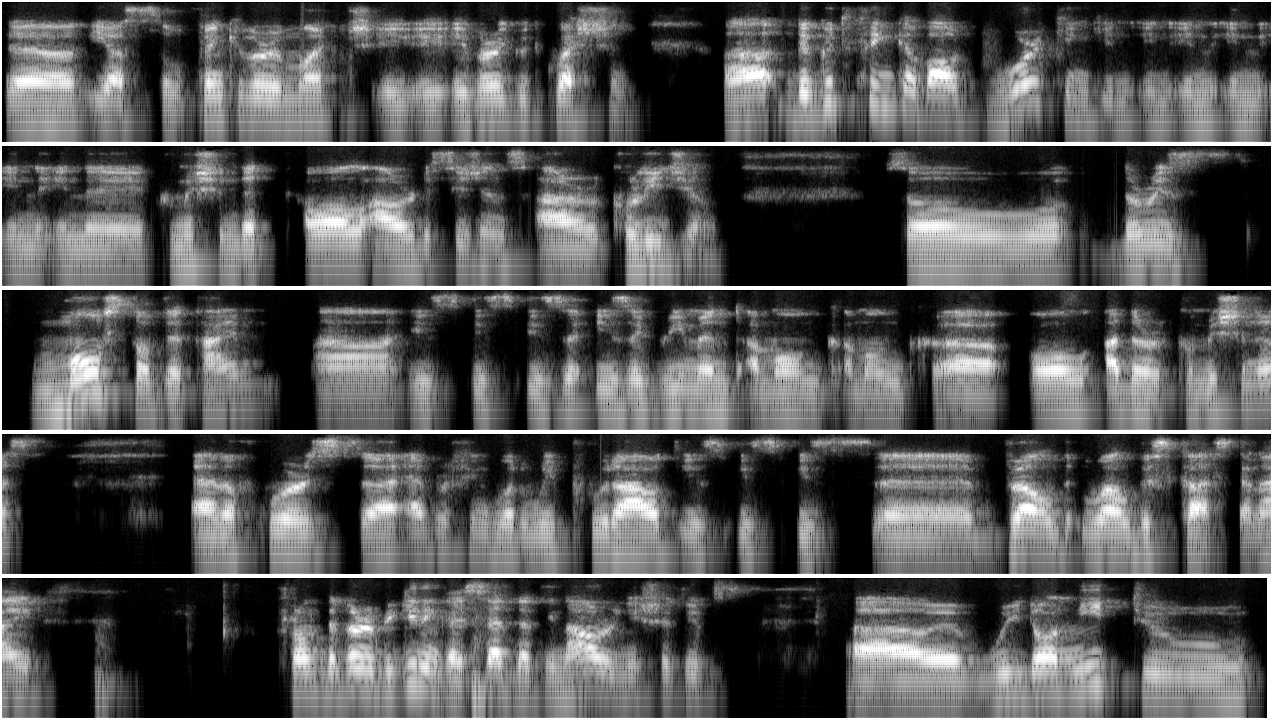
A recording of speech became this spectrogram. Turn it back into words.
Uh, yes, so thank you very much. A, a, a very good question. Uh, the good thing about working in, in, in, in, in a commission that all our decisions are collegial. So there is most of the time uh, is, is, is, is agreement among, among uh, all other commissioners. And of course, uh, everything what we put out is, is, is uh, well, well discussed. And I, from the very beginning, I said that in our initiatives, we don't need to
